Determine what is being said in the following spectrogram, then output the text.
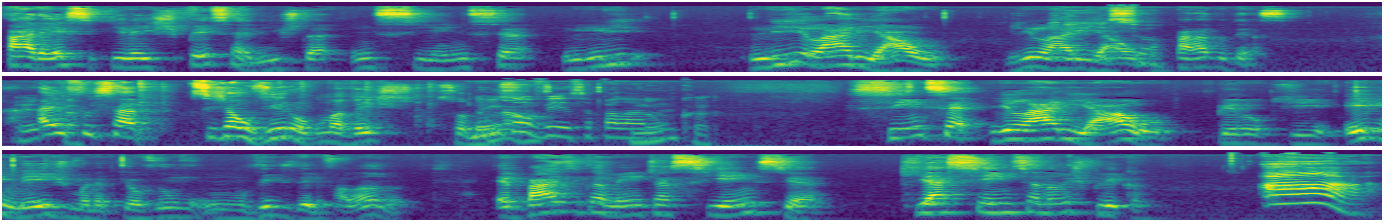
parece que ele é especialista em ciência li, lilarial. Lilarial, uma parada dessa. Eita. Aí eu fui saber. Vocês já ouviram alguma vez sobre Nunca isso? Nunca ouvi essa palavra. Nunca. Ciência hilarial, pelo que ele mesmo, né? Porque eu vi um, um vídeo dele falando, é basicamente a ciência que a ciência não explica. Ah!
